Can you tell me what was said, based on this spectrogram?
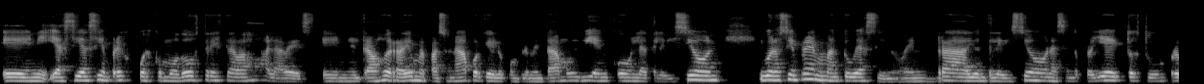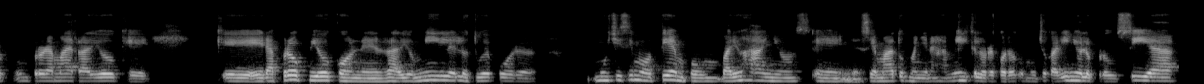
y hacía siempre pues como dos, tres trabajos a la vez. En el trabajo de radio me apasionaba porque lo complementaba muy bien con la televisión y bueno, siempre me mantuve así, ¿no? En radio, en televisión, haciendo proyectos, tuve un, programa de radio que, que era propio con Radio 1000, lo tuve por muchísimo tiempo, varios años, se llamaba Tus Mañanas a Mil, que lo recuerdo con mucho cariño, lo producía.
